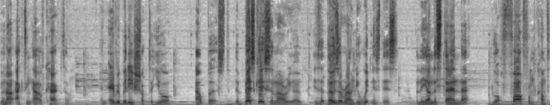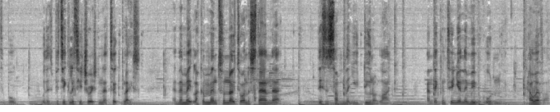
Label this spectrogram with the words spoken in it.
you're now acting out of character, and everybody is shocked at your outburst. The best case scenario is that those around you witness this and they understand that you are far from comfortable with this particular situation that took place, and they make like a mental note to understand that this is something that you do not like, and they continue and they move accordingly. However,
